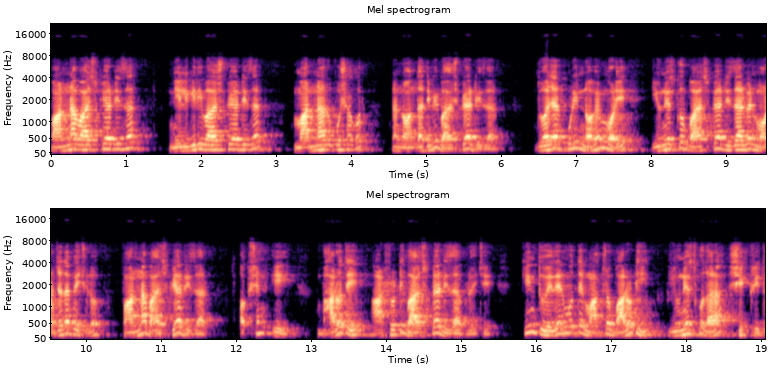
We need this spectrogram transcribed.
Panna biosphere reserve, Nilgiri biosphere reserve Mannar উপসাগর না নন্দাদেবী বায়োস্ফিয়ার রিজার্ভ। দু হাজার কুড়ির নভেম্বরে ইউনেস্কো বায়োস্ফিয়ার রিজার্ভের মর্যাদা পেয়েছিল Panna biosphere reserve. Option A, ভারতে আঠেরোটি বায়োস্ফিয়ার রিজার্ভ রয়েছে, কিন্তু এদের মধ্যে মাত্র বারোটি ইউনেস্কো দ্বারা স্বীকৃত।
